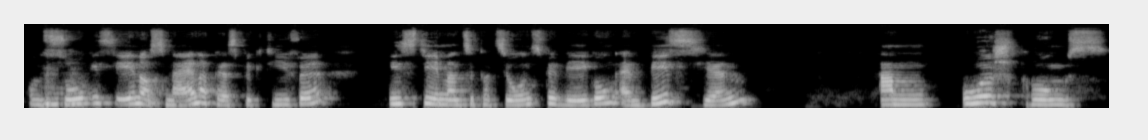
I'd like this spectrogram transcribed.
Und so mhm. gesehen aus meiner Perspektive ist die Emanzipationsbewegung ein bisschen am Ursprungsleid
